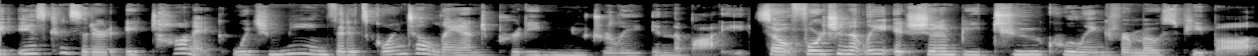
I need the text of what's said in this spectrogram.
it is considered a tonic, which means that it's going to land pretty neutrally in the body. So, fortunately, it shouldn't be too cooling for most people.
